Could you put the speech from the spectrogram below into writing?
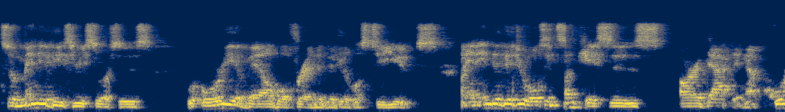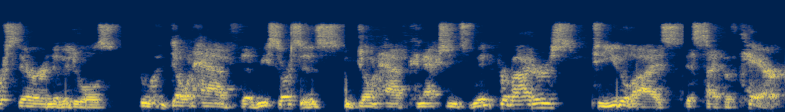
So many of these resources were already available for individuals to use. And individuals, in some cases, are adapting. Of course, there are individuals who don't have the resources, who don't have connections with providers to utilize this type of care.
